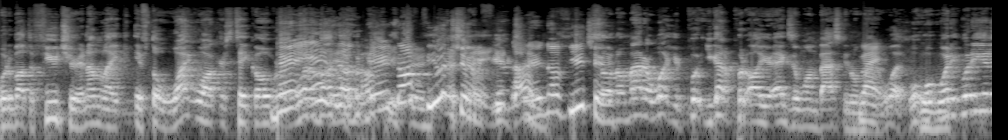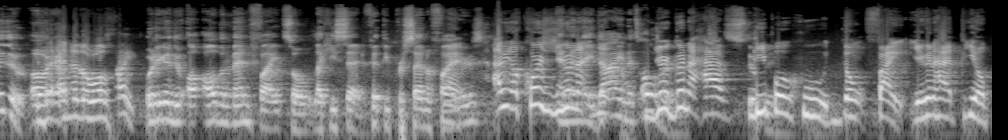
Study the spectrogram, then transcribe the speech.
What about the future? And I'm like, if the White Walkers take over, There what is about no, the there's no future. You're. There's no future. So no matter what, you put you got to put all your eggs in one basket, no matter Right. what. What, what, what, are, what are you gonna do? Oh, It's the yeah. end of the world fight. What are you gonna do? All, all the men fight. So, like he said, fifty percent of Right. fighters. I mean, of course, you're And gonna they die and it's over. You're gonna have Stupid. people who don't fight. You're gonna have you know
